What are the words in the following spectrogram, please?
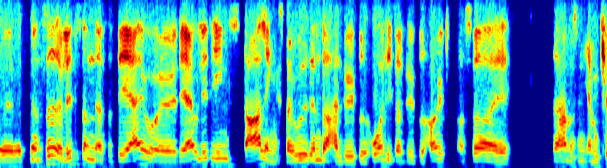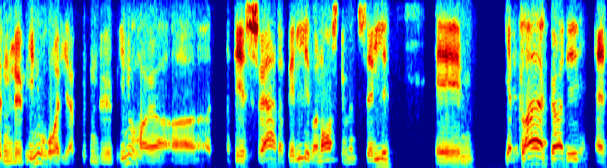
Øh, man sidder jo lidt sådan, altså det er jo, øh, det er jo lidt ens darlings derude, dem der har løbet hurtigt og løbet højt, og så, øh, så har man sådan, jamen kan den løbe endnu hurtigere, kan den løbe endnu højere, og, og det er svært at vælge, hvornår skal man sælge. Øh, jeg plejer at gøre det, at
